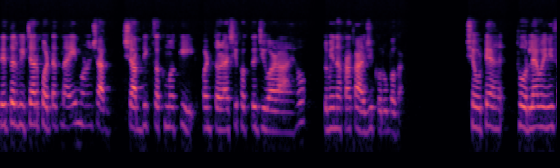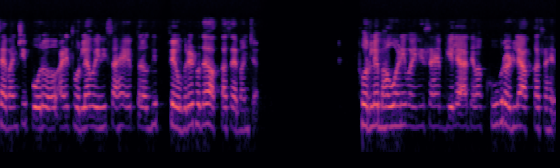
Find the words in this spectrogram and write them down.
ते तर विचार पटत नाही म्हणून शाब्दिक चकमकी पण तळाशी फक्त जिवाळा आहे हो. तुम्ही नका काळजी करू बघा. शेवटी थोरल्या वहिनी साहेबांची पोरं आणि थोरल्या वहिनी साहेब तर अगदी फेवरेट होत्या अक्का साहेबांच्या. थोरले भाऊ आणि वहिनी साहेब गेल्या तेव्हा खूप रडल्या अक्का साहेब.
